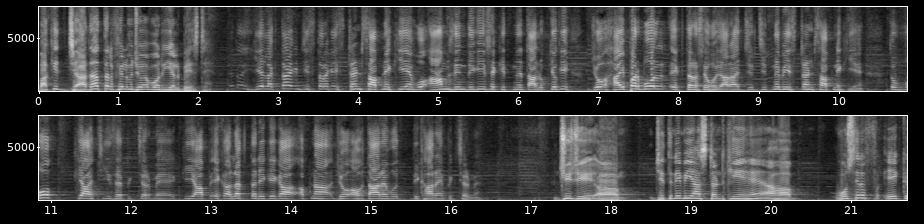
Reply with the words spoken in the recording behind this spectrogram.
बाकी ज़्यादातर फ़िल्म जो है वो रियल बेस्ड है। ये लगता है कि जिस तरह के स्टंट्स आपने किए हैं वो आम ज़िंदगी से कितने ताल्लुक क्योंकि जो हाइपर बोल एक तरह से हो जा रहा है जि, जितने भी स्टंट्स आपने किए हैं तो वो क्या चीज़ है पिक्चर में कि आप एक अलग तरीके का अपना जो अवतार है वो दिखा रहे हैं पिक्चर में? जी जी अ, जितने भी यहाँ स्टंट किए हैं वो सिर्फ़ एक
